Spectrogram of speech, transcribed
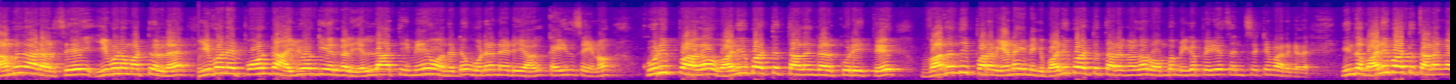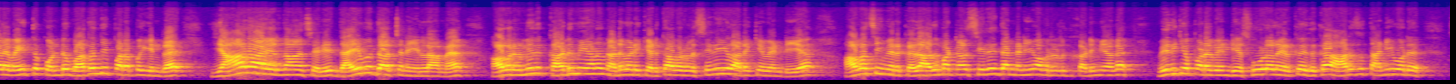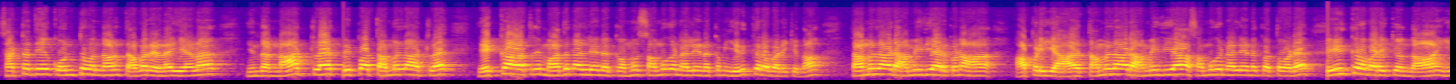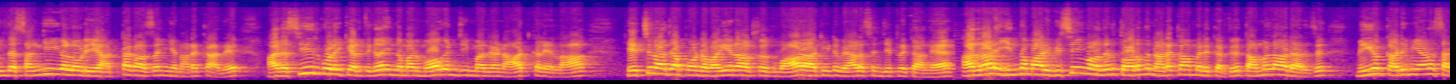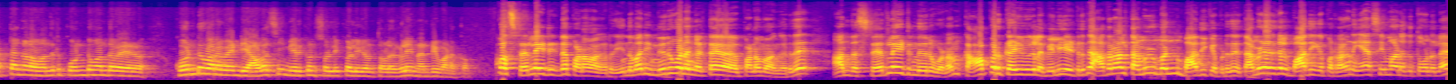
தமிழ்நாடு அரசு இவனை மட்டும் இல்லை இவனை போன்ற அயோக்கியர்கள் எல்லாத்தையுமே வந்துட்டு உடனடியாக கைது செய்யணும். குறிப்பாக வழிபாட்டு தலங்கள் குறித்து வதந்தி பரவ ஏன்னா இன்னைக்கு வழிபாட்டு தலங்கள் தான் ரொம்ப மிகப்பெரிய சென்சிட்டிவாக இருக்குது. இந்த வழிபாட்டு தலங்களை வைத்துக்கொண்டு வதந்தி பரப்புகின்ற யாராக இருந்தாலும் சரி தயவு தாட்சணை இல்லாமல் அவர்கள் மீது கடுமையான நடவடிக்கை எடுத்து அவர்களை சிறையில் அடைக்க வேண்டிய அவசியம் இருக்குது அது மட்டும் இல்லாமல் சிறை தண்டனையும் அவர்களுக்கு கடுமையாக விதிக்கப்பட வேண்டிய சூழல் இருக்குது இதுக்காக அரசு தனி ஒரு சட்டத்தையே கொண்டு வந்தாலும் தவறில்லை. ஏன்னா இந்த நாட்டில் குறிப்பாக தமிழ்நாட்டில் எக்காலத்துலேயும் மத நல்லிணக்கமும் சமூக நல்லிணக்கமும் இருக்கிற வரைக்கும் தான் தமிழ்நாடு அமைதியாக இருக்கணும். அப்படி தமிழ்நாடு அமைதியாக சமூக நல்லிணக்கத்தோட இருக்கிற வரைக்கும் தான் இந்த சங்கிகளுடைய அட்டகாசம் இங்கே நடக்காது. அதை சீர்குலைக்கிறதுக்கு தான் இந்த மாதிரி மோகன்ஜி மாதிரியான ஆட்கள் எல்லாம் ஹெச் ராஜா போன்ற வகைராக்களுக்கு வாழாட்டிட்டு வேலை செஞ்சுட்டு இருக்காங்க அதனால இந்த மாதிரி விஷயங்கள் வந்துட்டு தொடர்ந்து நடக்காம இருக்கிறதுக்கு தமிழ்நாடு அரசு மிக கடுமையான சட்டங்களை வந்துட்டு கொண்டு வந்த கொண்டு வர வேண்டிய அவசியம் இருக்குன்னு சொல்லிக் கொள்கிறோம் தோழர்களே. நன்றி வணக்கம். அப்போ ஸ்டெர்லைட் கிட்ட பணம் வாங்குறது இந்த மாதிரி நிறுவனங்கள்ட்ட பணம் வாங்குறது அந்த ஸ்டெர்லைட் நிறுவனம் காப்பர் கழிவுகளை வெளியேற்றுறது அதனால் தமிழ் மண் பாதிக்கப்படுது. தமிழர்கள் பாதிக்கப்படுறாங்கன்னு ஏன் சீமானுக்கு தோணல?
